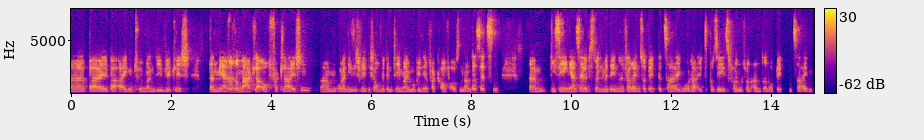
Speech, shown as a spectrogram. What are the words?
äh, bei, bei Eigentümern, die wirklich dann mehrere Makler auch vergleichen ähm, oder die sich wirklich auch mit dem Thema Immobilienverkauf auseinandersetzen. Ähm, die sehen ja selbst, wenn wir denen Referenzobjekte zeigen oder Exposés von, von anderen Objekten zeigen,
